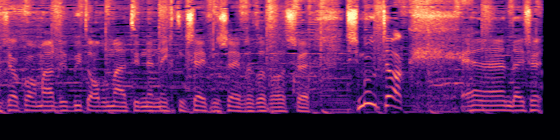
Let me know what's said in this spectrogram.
En zo kwam haar debuutalbum uit in eh, 1977. Dat was eh, Smooth Talk. En deze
